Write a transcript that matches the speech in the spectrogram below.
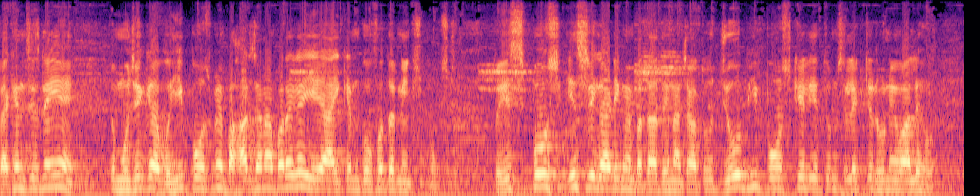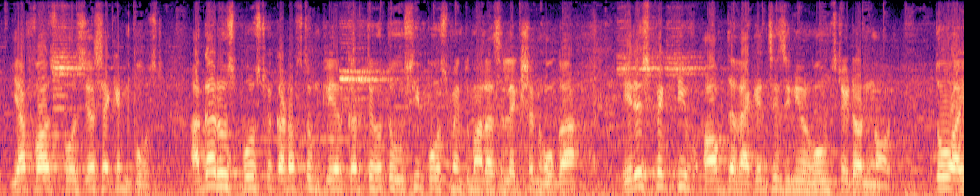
वैकेंसीज नहीं है तो मुझे क्या वही पोस्ट में बाहर जाना पड़ेगा? ये I can go for the next post तो इस पोस्ट इस रिगार्डिंग में बता देना चाहता हूँ, जो भी पोस्ट के लिए तुम सिलेक्टेड होने वाले हो, या फ़र्स्ट पोस्ट या सेकंड पोस्ट अगर उस पोस्ट का कट ऑफ़ तुम क्लियर करते हो तो उसी पोस्ट में तुम्हारा सिलेक्शन होगा irrespective of the vacancies in your home state और नॉट तो आई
